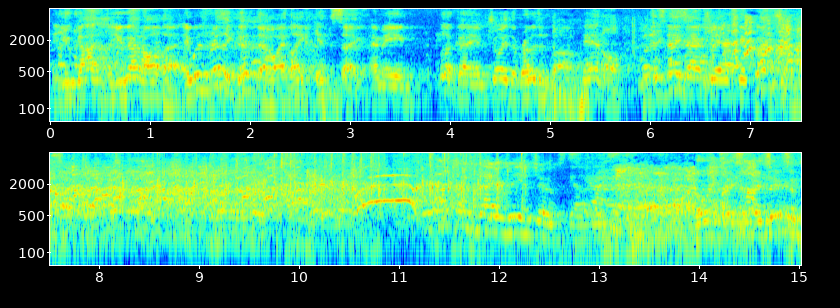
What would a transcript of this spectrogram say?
but you got you got all that. It was really good though. I like insight. I mean, look, I enjoyed the Rosenbaum panel, but it's nice actually asking questions. We're not doing diarrhea jokes, guys. Oh, I, I saved some time.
